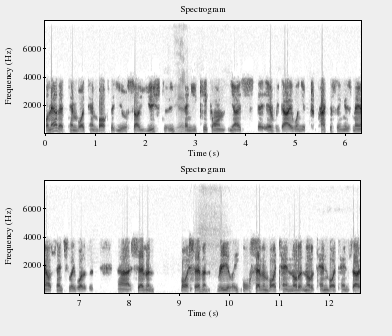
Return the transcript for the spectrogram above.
Well, now that 10 by 10 box that you are so used to yeah. and you kick on, you know, every day when you're practicing is now essentially, what is it, uh, 7 by 7, really, or 7 by 10, not a, not a 10 by 10. So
